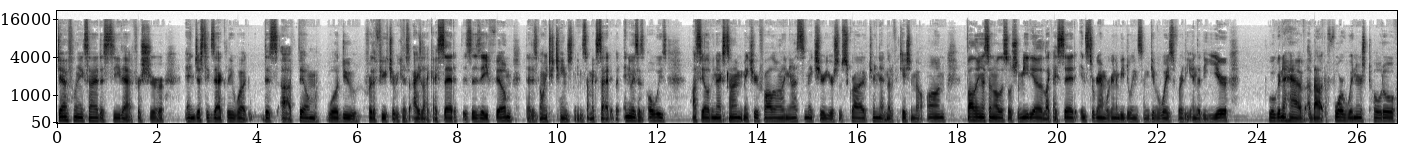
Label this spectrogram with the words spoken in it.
definitely excited to see that for sure and just exactly what this uh, film will do for the future because I like I said this is a film that is going to change things so I'm excited but anyways as always I'll see all of you next time. Make sure you're following us. Make sure you're subscribed. Turn that notification bell on. Following us on all the social media. Like I said, Instagram, we're going to be doing some giveaways for the end of the year. We're going to have about four winners total,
